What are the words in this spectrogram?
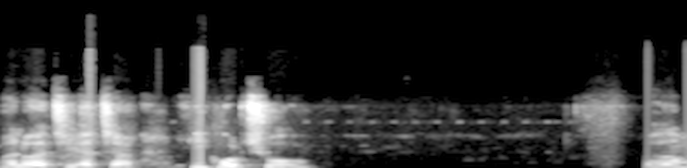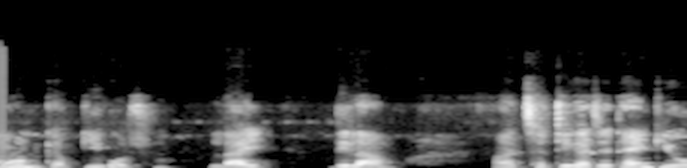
ভালো আছি আচ্ছা কি করছ? ভাঙা মন কে- করছ? লাইক দিলাম। আচ্ছা ঠিক আছে থ্যাংক ইউ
